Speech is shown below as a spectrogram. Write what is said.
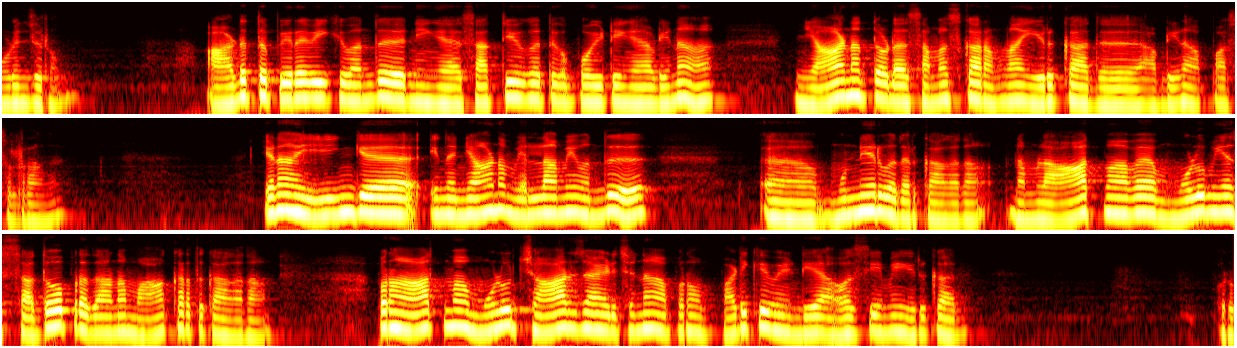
முடிஞ்சிடும் அடுத்த பிறவிக்கு வந்து நீங்கள் சத்தியுகத்துக்கு போயிட்டீங்க அப்படின்னா ஞானத்தோட சமஸ்காரம்லாம் இருக்காது அப்படின்னு அப்பா சொல்கிறாங்க ஏன்னா இங்கே இந்த ஞானம் எல்லாமே வந்து முன்னேறுவதற்காக தான். நம்மளை ஆத்மாவை முழுமையாக சதோ பிரதானம் ஆக்கிறதுக்காக தான். அப்புறம் ஆத்மா முழு சார்ஜ் ஆகிடுச்சுன்னா அப்புறம் படிக்க வேண்டிய அவசியமே இருக்காது. ஒரு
